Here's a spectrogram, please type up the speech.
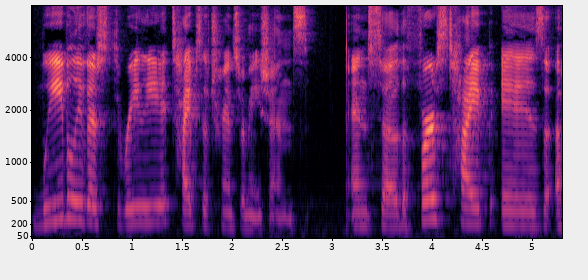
We believe there's three types of transformations. And so the first type is a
